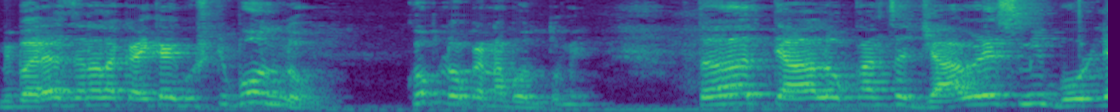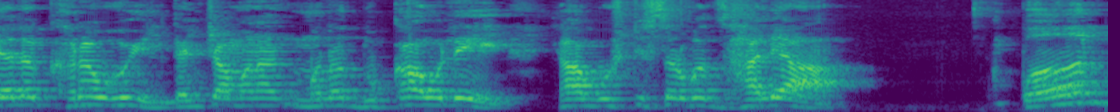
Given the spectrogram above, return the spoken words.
मी बऱ्याच जणाला काही काही गोष्टी बोललो. खूप लोकांना बोलतो मी. तर त्या लोकांचं ज्यावेळेस मी बोललेलं खरं होईल त्यांच्या मनात मन दुखावले ह्या गोष्टी सर्व झाल्या. पण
